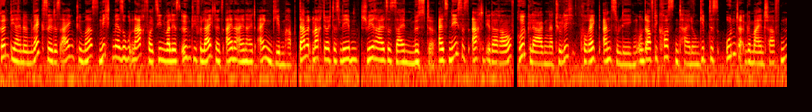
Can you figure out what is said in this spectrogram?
könnt ihr einen Wechsel des Eigentümers nicht mehr so gut nachvollziehen, weil ihr es irgendwie vielleicht als eine Einheit eingegeben habt. Damit macht ihr euch das Leben schwerer, als es sein müsste. Als nächstes achtet ihr darauf, Rücklagen natürlich korrekt anzulegen. Und auf die Kostenteilung gibt es Untergemeinschaften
